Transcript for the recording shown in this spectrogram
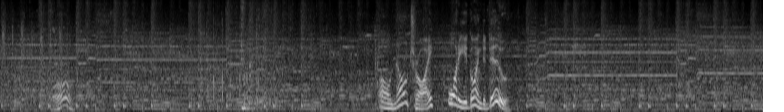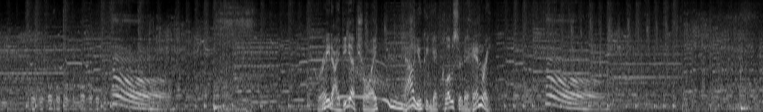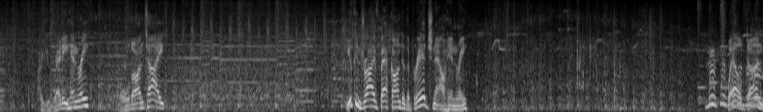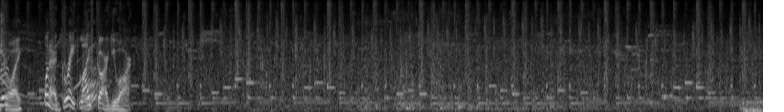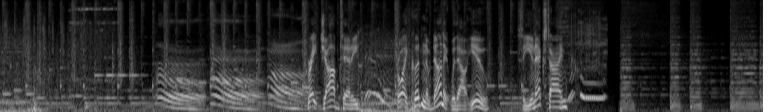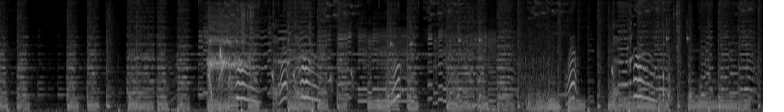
Oh no, Troy. What are you going to do? Great idea, Troy. Now you can get closer to Henry. Are you ready, Henry? Hold on tight. You can drive back onto the bridge now, Henry. Well done, Troy. What a great lifeguard you are. Great job, Teddy. Troy couldn't have done it without you. See you next time.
